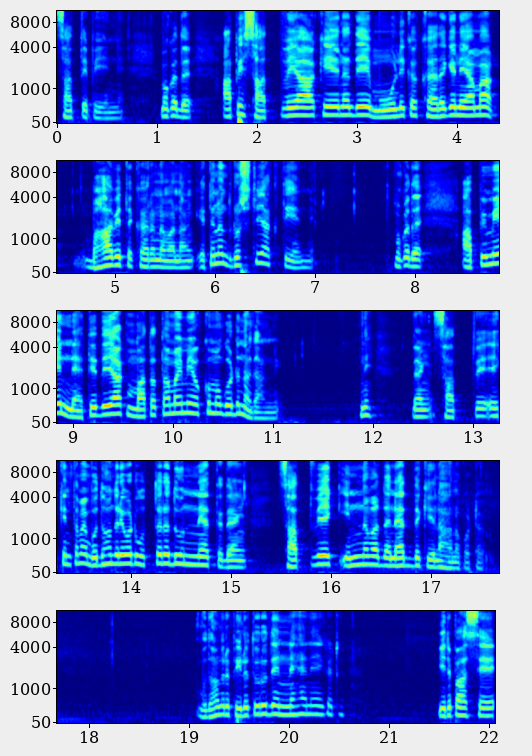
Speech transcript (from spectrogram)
සත්‍ය පේන්නේ. මොකද අපි සත්වයා කියන දේ මූලික කරගෙන යමක් භාවිත කරනවා නම් එතන දෘෂ්ටියක් තියෙන්නේ. මොකද අපි මේ නැති දෙයක් මත තමයි මේ ඔක්කොම ගොඩනගන්නේ. නේ? දැන් සත්වයේ ඒකෙන් තමයි බුදුහාමුදුරේ ඒවට උත්තර දුන්නේ නැත්තේ. දැන් සත්වයක් ඉන්නවද නැද්ද කියලා අහනකොට. බුදුහාමුදුරේ පිළිතුරු දෙන්නේ නැහැ නේ ඒකට. ඊට පස්සේ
